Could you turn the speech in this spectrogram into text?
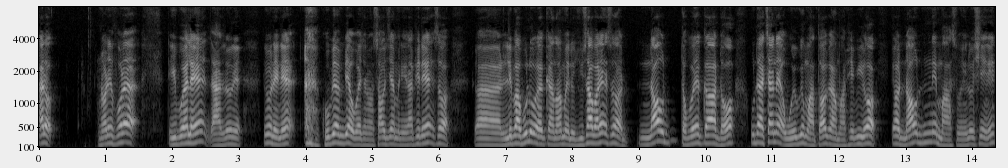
အဲ့တော့ Nordi Fona ဒီပွဲလဲဒါလို့သူတို့အနေနဲ့ဂိုးပြတ်ပြတ်ပဲကျွန်တော်စောင့်ကြည့်မနေတာဖြစ်တယ်ဆိုတော့ အာလီဗာပူးလိုပဲကန်သွားမယ်လို့ယူဆပါတယ်ဆိုတော့နောက်တပွဲကတော့ဥတာချန်နဲ့အဝေးကွင်းမှာသွားကန်မှာဖြစ်ပြီးတော့နောက်နှစ်မှာဆိုရင်လို့ရှိရင်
